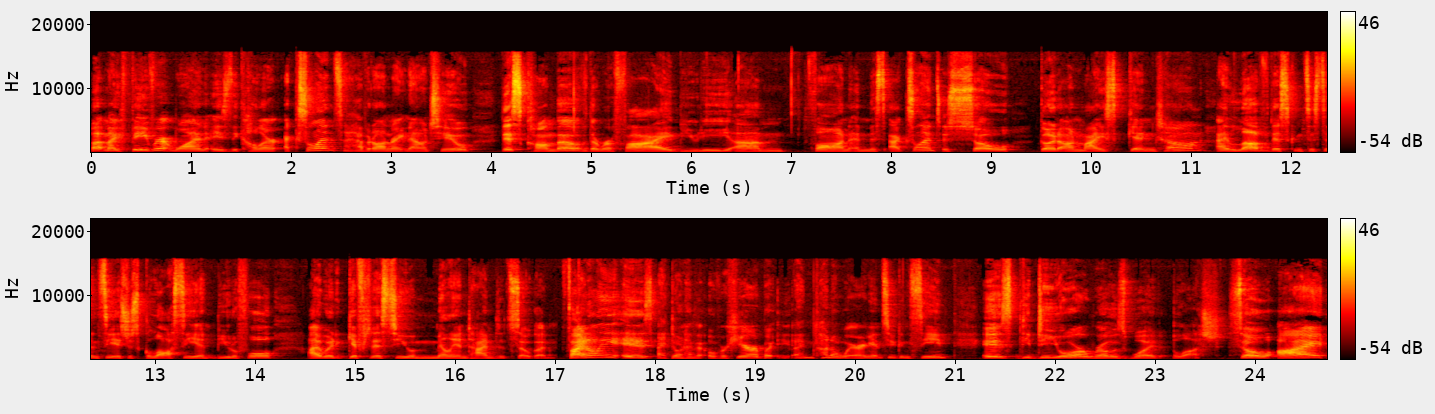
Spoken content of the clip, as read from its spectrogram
but my favorite one is the color Excellence. I have it on right now too. This combo of the Refy Beauty um, Fawn and this Excellence is so good on my skin tone. I love this consistency. It's just glossy and beautiful. I would gift this to you a million times. It's so good. Finally is, I don't have it over here, but I'm kind of wearing it so you can see, is the Dior Rosewood blush. So I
